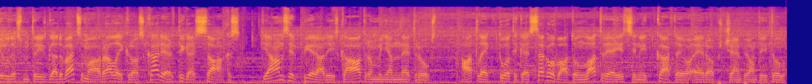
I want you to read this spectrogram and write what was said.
23 gadu vecumā rallycross karjera tikai sākas. Jānis ir pierādījis, ka ātrumu viņam netrūkst. Atliek to tikai saglabāt un Latvijai izcīnīt kārtējo Eiropas čempionu titulu.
